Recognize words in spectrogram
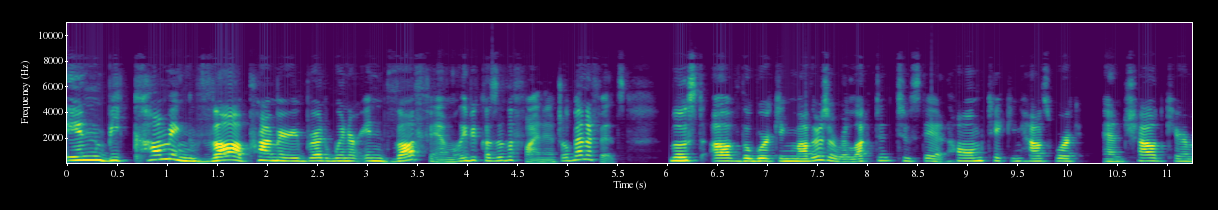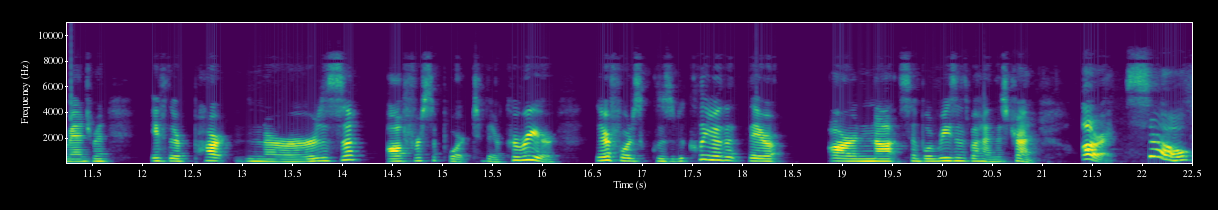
in becoming the primary breadwinner in the family because of the financial benefits. Most of the working mothers are reluctant to stay at home taking housework and childcare management if their partners offer support to their career. Therefore, it's exclusively clear that there are not simple reasons behind this trend. All right, so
